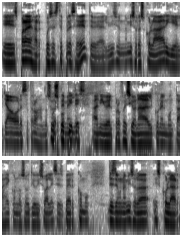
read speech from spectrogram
es para dejar pues este precedente, vea, él inició en una emisora escolar y él ya ahora está trabajando Sus fuertemente pupiles. a nivel profesional con el montaje, con los audiovisuales, es ver cómo desde una emisora escolar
